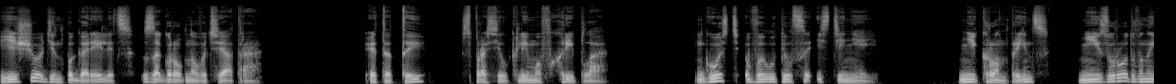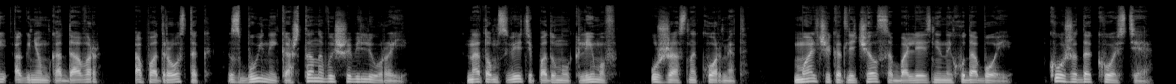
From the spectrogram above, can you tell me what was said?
еще один погорелец загробного театра. «Это ты?» — спросил Климов хрипло. Гость вылупился из теней. Ни кронпринц, ни изуродованный огнем кадавр, а подросток с буйной каштановой шевелюрой. На том свете, подумал Климов, ужасно кормят. Мальчик отличался болезненной худобой. Кожа до кости.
